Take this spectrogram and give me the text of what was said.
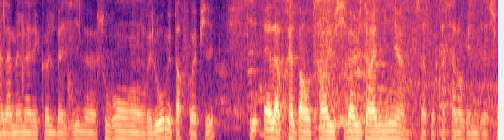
elle amène à l'école Basile, euh, souvent en vélo mais parfois à pied. Et elle après elle part au travail aussi vers 8h30, euh, c'est à peu près ça l'organisation.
